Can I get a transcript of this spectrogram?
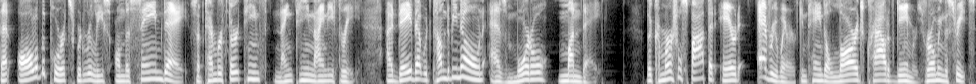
that all of the ports would release on the same day, September 13th, 1993, a day that would come to be known as Mortal Monday. The commercial spot that aired everywhere contained a large crowd of gamers roaming the streets,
